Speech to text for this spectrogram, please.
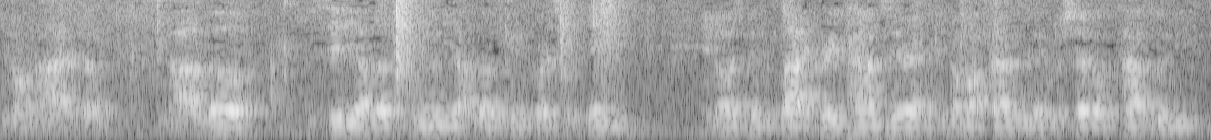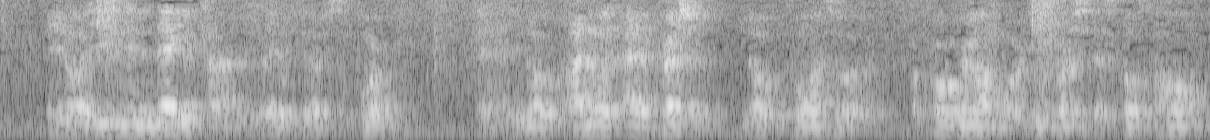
you know, on the highest level. You know, I love the city, I love the community, I love the University of Dayton. You know, it's been a lot of great times here, and you know, my family was able to share those times with me. And you know, even in the negative times, they were able to support me. And you know, I know it's added pressure, you know, going to a, a program or a university that's close to home.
